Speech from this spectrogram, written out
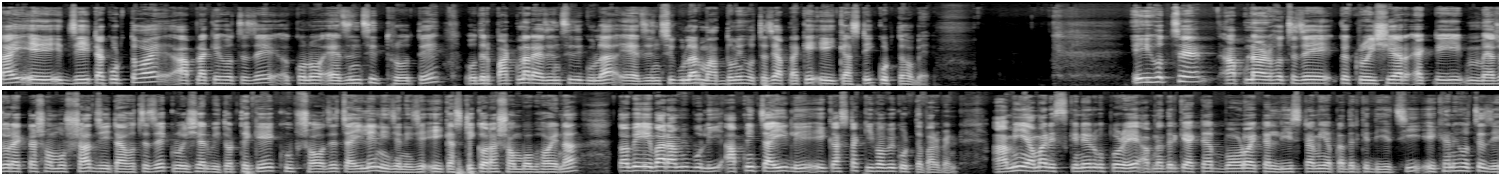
তাই এই যেটা করতে হয়, আপনাকে হচ্ছে যে কোনো এজেন্সির থ্রুতে ওদের পার্টনার এজেন্সিগুলা এজেন্সিগুলার মাধ্যমে হচ্ছে যে আপনাকে এই কাজটি করতে হবে। এই হচ্ছে আপনার হচ্ছে যে ক্রোয়েশিয়ার একটি মেজর একটা সমস্যা, যেটা হচ্ছে যে ক্রোয়েশিয়ার ভিতর থেকে খুব সহজে চাইলে নিজে নিজে এই কাজটি করা সম্ভব হয় না। তবে এবার আমি বলি, আপনি চাইলে এই কাজটা কীভাবে করতে পারবেন? আমি আমার স্ক্রিনের উপরে আপনাদেরকে একটা বড় একটা লিস্ট আমি আপনাদেরকে দিয়েছি। এখানে হচ্ছে যে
